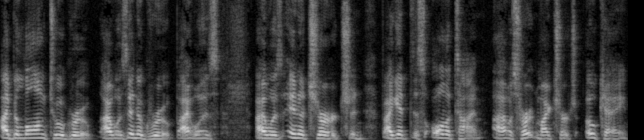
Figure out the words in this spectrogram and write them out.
I belonged to a group. I was in a group. I was I was in a church, and I get this all the time. I was hurt in my church. Okay,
